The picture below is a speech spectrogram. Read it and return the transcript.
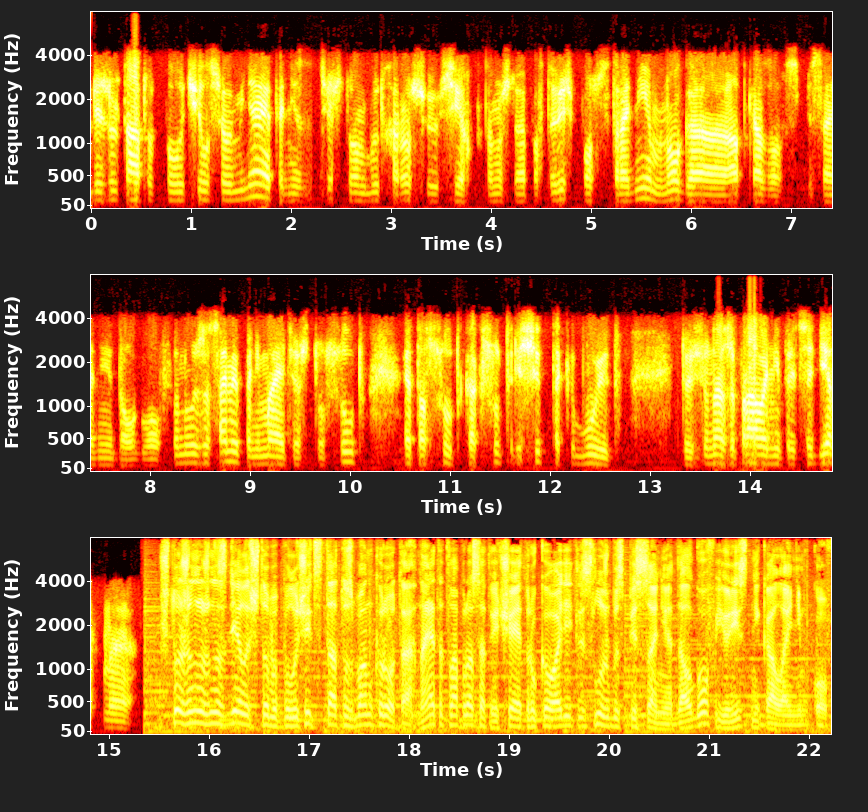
результат вот получился у меня, это не значит, что он будет хороший у всех, потому что, я повторюсь, по стране много отказов в списании долгов. Вы уже сами понимаете, что суд – это суд. Как суд решит, так и будет. То есть у нас же право непрецедентное. Что же нужно сделать, чтобы получить статус банкрота? На этот вопрос отвечает руководитель службы списания долгов юрист Николай Немков.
